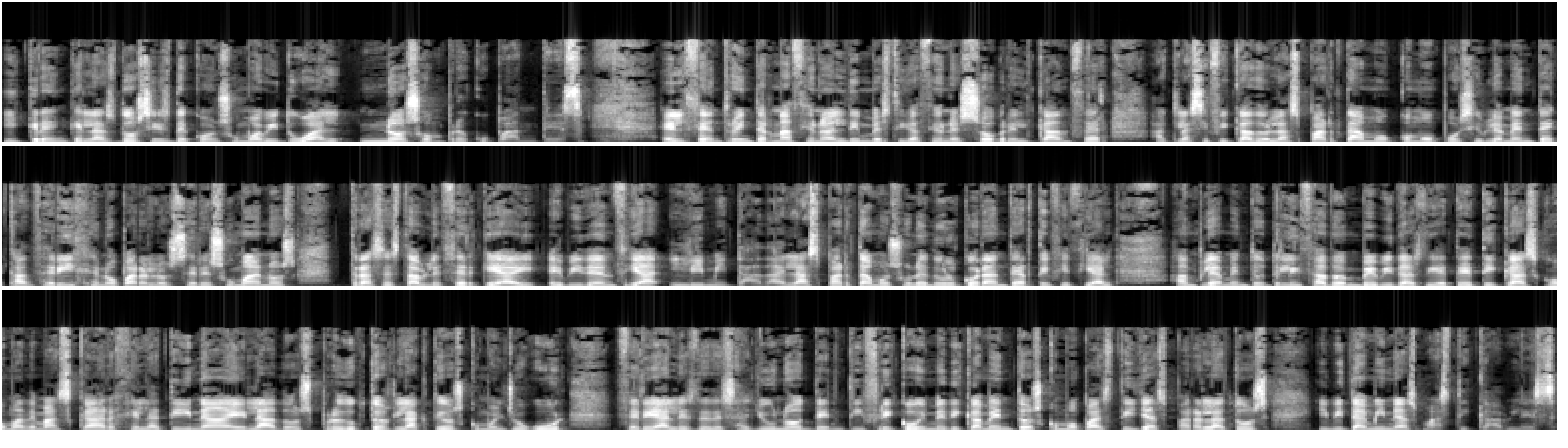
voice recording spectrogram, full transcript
y creen que las dosis de consumo habitual no son preocupantes. El Centro Internacional de Investigaciones sobre el Cáncer ha clasificado el aspartamo como posiblemente cancerígeno para los seres humanos tras establecer que hay evidencia limitada. El aspartamo es un edulcorante edulcorante artificial ampliamente utilizado en bebidas dietéticas, goma de mascar, gelatina, helados, productos lácteos como el yogur, cereales de desayuno, dentífrico y medicamentos como pastillas para la tos y vitaminas masticables.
